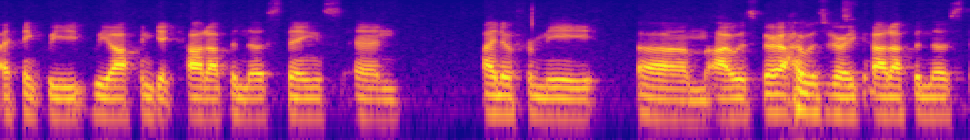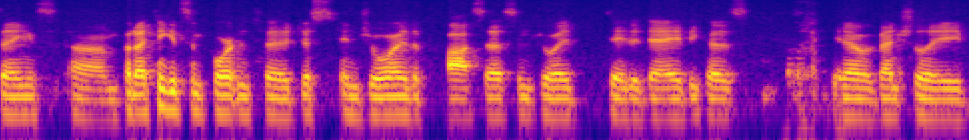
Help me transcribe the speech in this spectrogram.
I think we we often get caught up in those things, and I know for me, um, I was very I was very caught up in those things. Um, but I think it's important to just enjoy the process, enjoy day to day, because you know eventually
